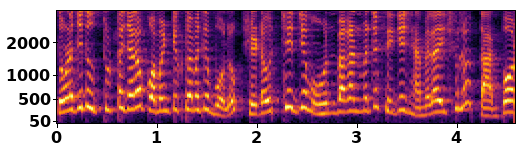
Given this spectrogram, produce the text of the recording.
তোমরা যদি উত্তরটা জানো কমেন্ট একটু আমাকে বলো। সেটা হচ্ছে যে, মোহনবাগান ম্যাচে সেই যে ঝামেলাই ছিল, তারপর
